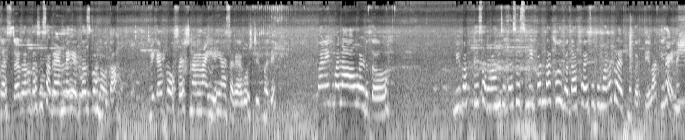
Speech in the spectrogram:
कस्टर्ड तर तसं सगळ्यांना येतच बनवता. मी काही प्रोफेशनल नाही आहे ह्या सगळ्या गोष्टींमध्ये. पण एक मला आवडतं. मी बघते सर्वांचं तसंच मी पण दाखव दाखवायचा तुम्हाला प्रयत्न करते बाकी काही नाही.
